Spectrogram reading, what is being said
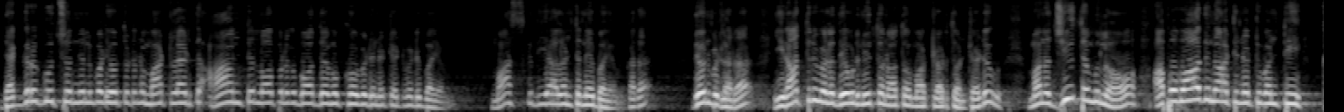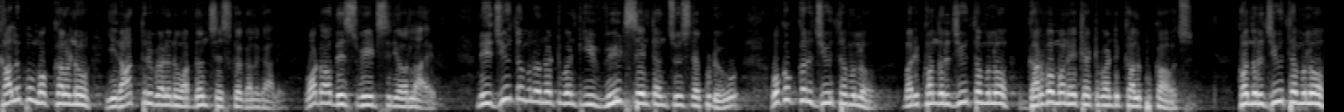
దగ్గర కూర్చొని నిలబడి అవుతుంటే మాట్లాడితే ఆ అంటే లోపలికి పోద్దేమో కోవిడ్ అనేటటువంటి భయం. మాస్క్ తీయాలంటేనే భయం కదా? దేవుని బిడ్డారా ఈ రాత్రి వేళ దేవుడు నీతో నాతో మాట్లాడుతూ అంటాడు మన జీవితంలో అపవాది నాటినటువంటి కలుపు మొక్కలను ఈ రాత్రి వేళను అర్థం చేసుకోగలగాలి. What are this weeds in your life నీ జీవితంలో ఉన్నటువంటి ఈ వీడ్స్ ఏంటని చూసినప్పుడు ఒక్కొక్కరి జీవితంలో మరి కొందరి జీవితంలో గర్వం అనేటటువంటి కలుపు కావచ్చు. కొందరు జీవితంలో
